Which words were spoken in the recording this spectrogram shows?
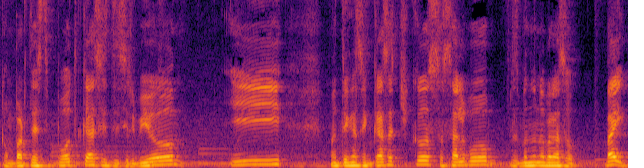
Comparte este podcast si te sirvió y manténganse en casa, chicos. A salvo. Les mando un abrazo. Bye.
